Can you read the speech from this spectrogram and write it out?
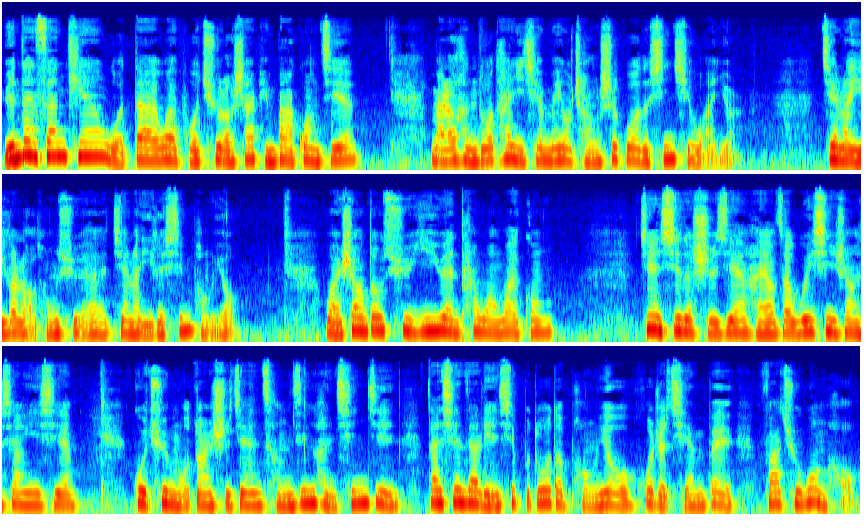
元旦三天，我带外婆去了沙坪坝逛街，买了很多她以前没有尝试过的新奇玩意儿，见了一个老同学，见了一个新朋友。晚上都去医院探望外公，间隙的时间还要在微信上向一些过去某段时间曾经很亲近，但现在联系不多的朋友或者前辈发去问候，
